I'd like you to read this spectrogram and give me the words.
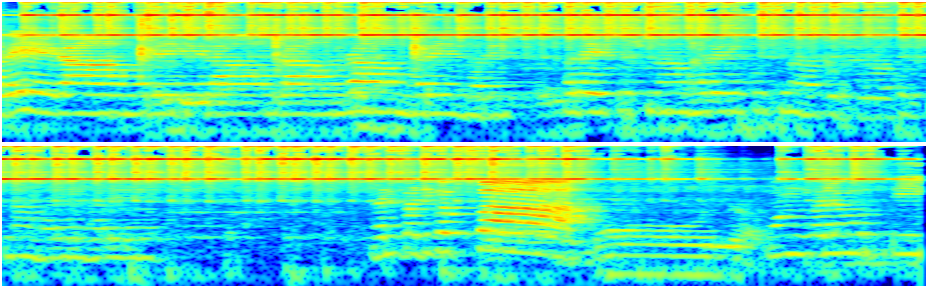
हरे राम हरे राम राम राम हरे हरे। हरे कृष्ण हरे कृष्ण कृष्ण कृष्ण हरे हरे। गणपती बाप्पा! मंगलमूर्ती।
